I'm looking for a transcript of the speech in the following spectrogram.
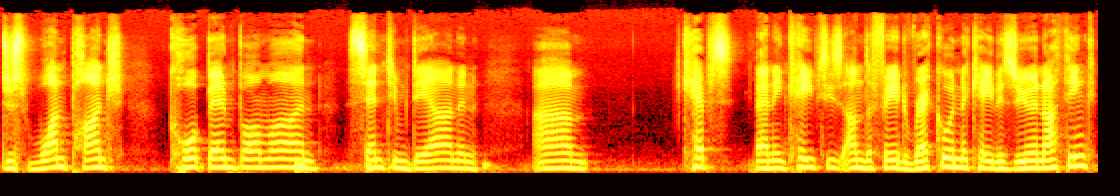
just one punch caught Ben Bomber and sent him down, and um, kept and he keeps his undefeated record, Nikita Tszyu, and I think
